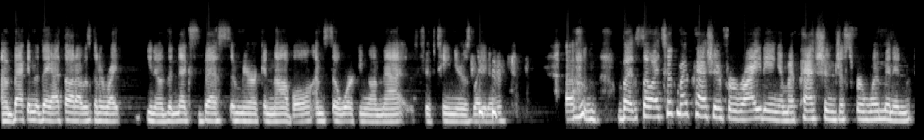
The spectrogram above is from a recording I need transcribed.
Um, back in the day, I thought I was going to write, you know, the next best American novel. I'm still working on that 15 years later. um, but so I took my passion for writing and my passion just for women and,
